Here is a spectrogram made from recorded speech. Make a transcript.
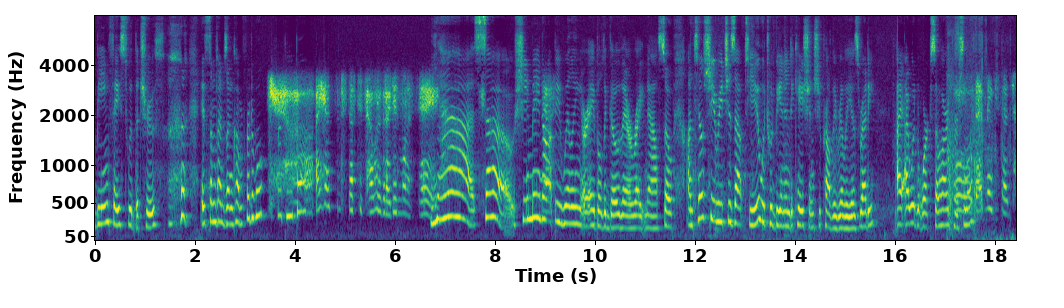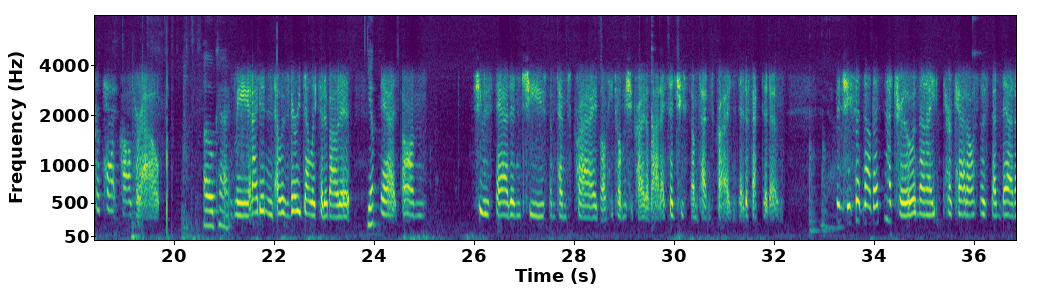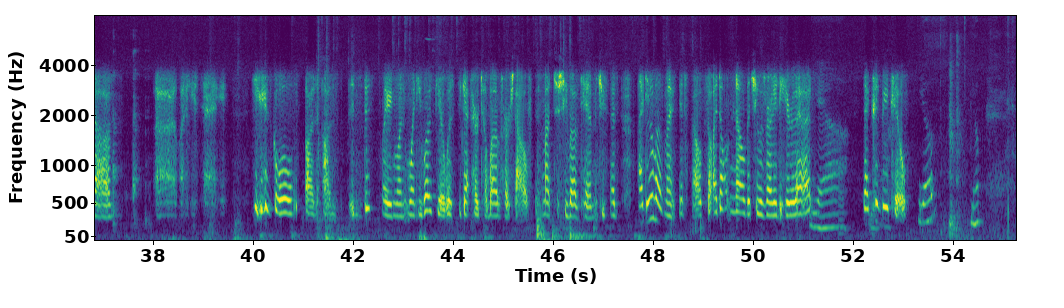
being faced with the truth is sometimes uncomfortable for people. I had stuff to tell her that I didn't want to say. Yeah, so she may not be willing or able to go there right now. So until she reaches out to you, which would be an indication she probably really is ready, I, I wouldn't work so hard Oh, personally. that makes sense. Her cat called her out Okay. me, and I didn't. I was very delicate about it. Yep. That um, she was sad and she sometimes cried. Well, he told me she cried a lot. I said she sometimes cried. and It affected him. And she said, "No, that's not true." And then I, her cat also said that. Um, uh, what did he say? He, his goal on on in this plane when when he was here was to get her to love herself as much as she loved him. And she said, "I do love myself." So I don't know that she was ready to hear that. Yeah. That could be too. Yep. Yep.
